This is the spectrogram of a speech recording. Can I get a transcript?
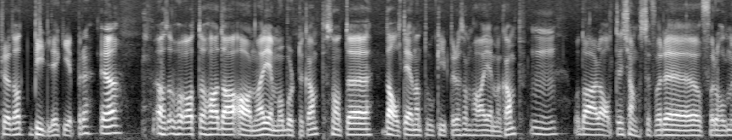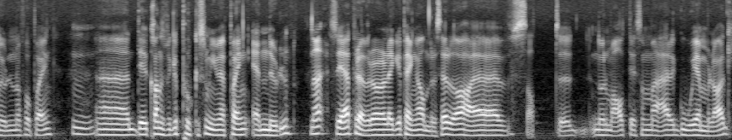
prøvd å ha billige keepere. Ja. Altså, at du har da annenhver hjemme- og bortekamp. Sånn at det, det er alltid en av to keepere som har hjemmekamp. Mm. Og da er det alltid en sjanse for, eh, for å holde nullen og få poeng. Mm. Uh, de kan liksom ikke plukke så mye mer poeng enn nullen. Nei. Så jeg prøver å legge penger andre steder, og da har jeg satt uh, normalt de som er gode hjemmelag,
